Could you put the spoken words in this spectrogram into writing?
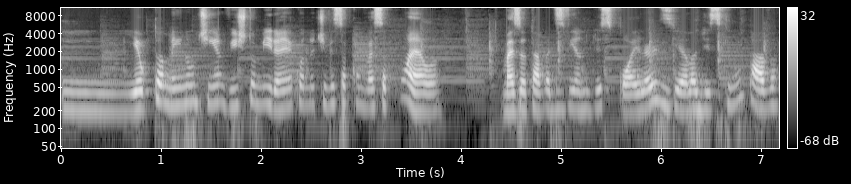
E eu também não tinha visto Miranha quando eu tive essa conversa com ela. Mas eu tava desviando de spoilers e ela disse que não tava.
